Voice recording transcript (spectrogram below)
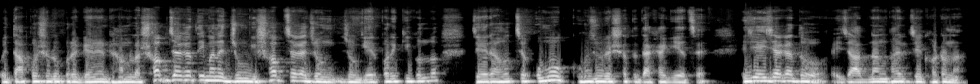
ওই তাপসের উপরে গ্রেনেড হামলা, সব জায়গাতেই মানে জঙ্গি, সব জায়গায় জঙ্গি। এরপরে কি করল? যে এরা হচ্ছে অমুক হুজুরের সাথে দেখা গিয়েছে। এই যে এই জায়গা তো, এই যে আদনান ভাইয়ের যে ঘটনা।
